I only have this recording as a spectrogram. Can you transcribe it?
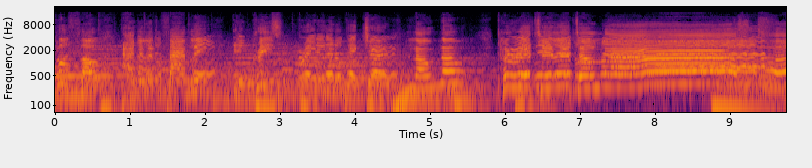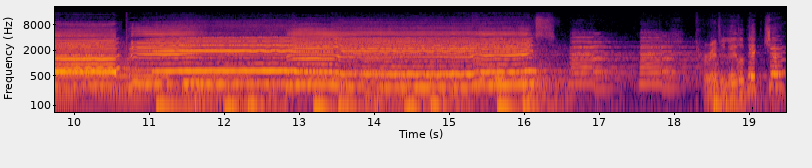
will flow, and your little family increase. Pretty little picture. No, no, pretty little masterpiece. Pretty little picture.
